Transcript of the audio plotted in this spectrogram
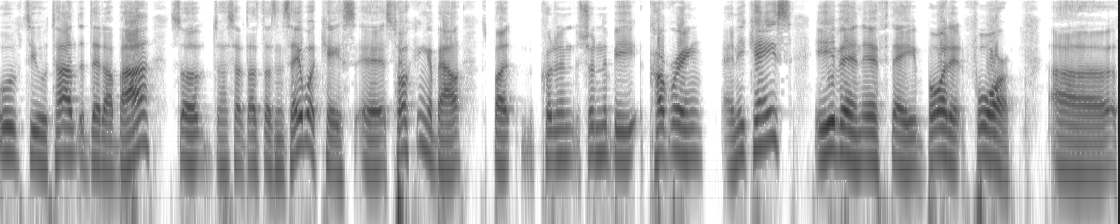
ופציעותה דרבה. So Tosefta doesn't say what case it's talking about, but couldn't shouldn't it be covering any case, even if they bought it for uh,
